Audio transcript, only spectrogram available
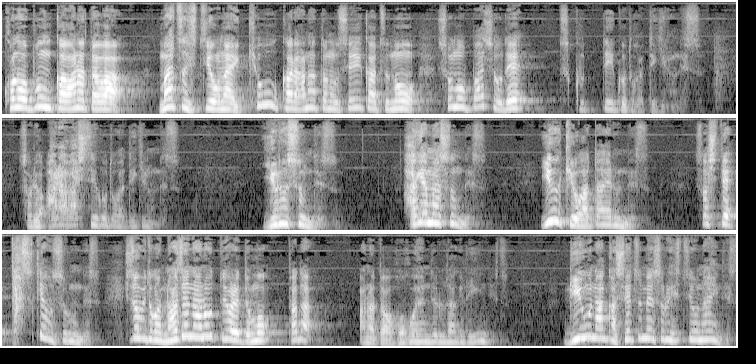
この文化をあなたは待つ必要ない今日からあなたの生活のその場所で作っていくことができるんです。それを表していくことができるんです。許すんです。励ますんです。勇気を与えるんです。そして助けをするんです。人々がなぜなのと言われてもただあなたは微笑んでるだけでいいんです。理由なんか説明する必要ないんです。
